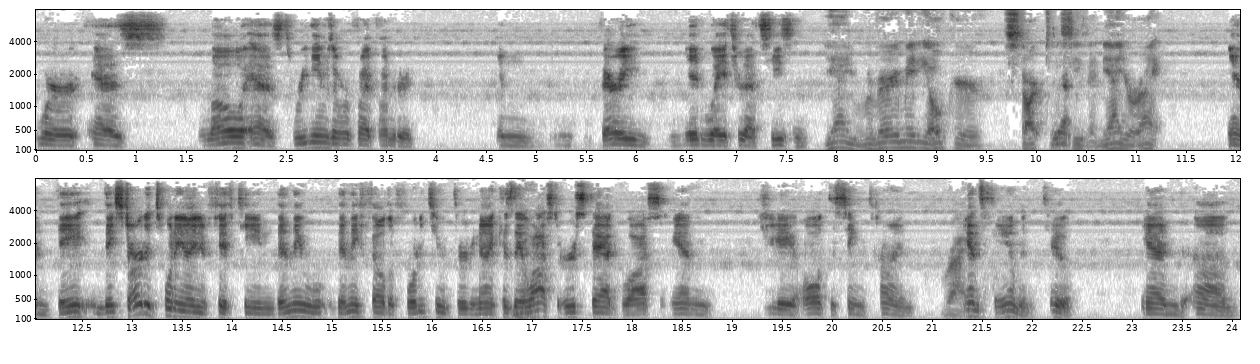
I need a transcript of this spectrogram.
were as low as three games over 500 in very midway through that season, yeah. You were very mediocre start to the Yeah. season. Yeah, you're right. and they they started 29 and 15. Then they then they fell to 42 and 39 because they Yeah. lost Erstad, Glaus, and GA all at the same time. Right. and salmon too. And um,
